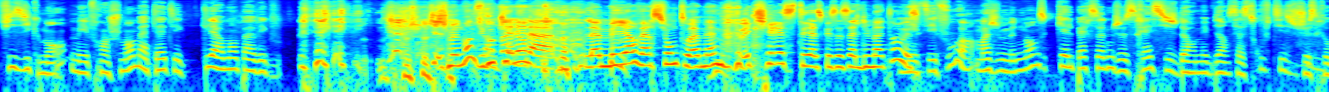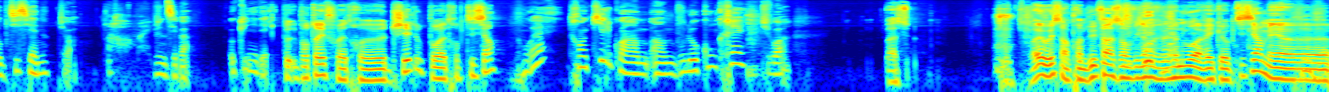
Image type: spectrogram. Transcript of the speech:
physiquement, mais franchement, ma tête est clairement pas avec vous. Je me demande du coup Sympa, quelle est la, la meilleure version de toi-même avec qui rester? Est-ce que c'est celle du matin ou Mais est-ce- c'est fou, hein. Moi, je me demande quelle personne je serais si je dormais bien. Ça se trouve, tu sais, je serais opticienne, tu vois. Oh my Je ne sais pas. Aucune idée. P- Pour toi, il faut être euh, chill pour être opticien? Ouais, tranquille, quoi. Un, un boulot concret, tu vois. bah, Ouais, oui, c'est un point de vue. Enfin, c'est un vilain jeu de mots avec opticien, mais euh,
